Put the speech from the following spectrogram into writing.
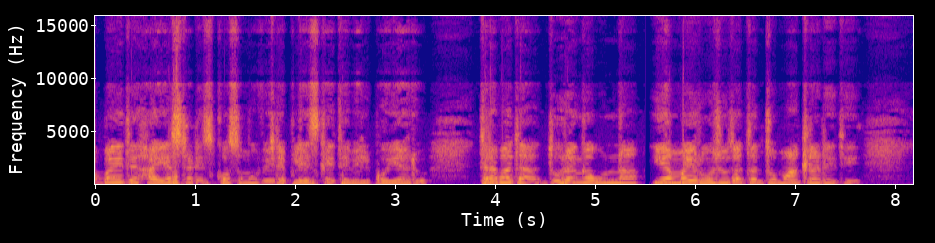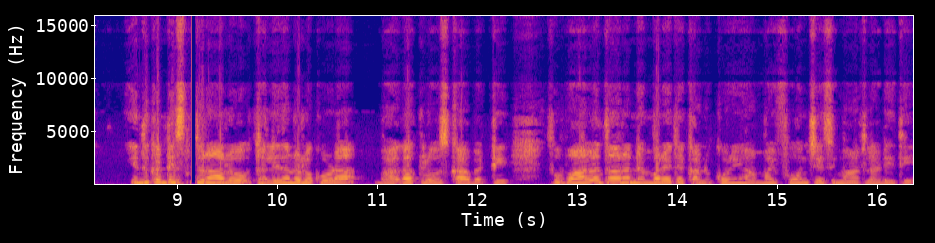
అబ్బాయి అయితే హైయర్ స్టడీస్ కోసము వేరే ప్లేస్కి అయితే వెళ్ళిపోయారు. తర్వాత దూరంగా ఉన్న ఈ అమ్మాయి రోజు అతనితో మాట్లాడేది. ఎందుకంటే స్నేహితురాలు తల్లిదండ్రులు కూడా బాగా క్లోజ్ కాబట్టి సో వాళ్ళ ద్వారా నెంబర్ అయితే కనుక్కొని ఆ అమ్మాయి ఫోన్ చేసి మాట్లాడేది.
